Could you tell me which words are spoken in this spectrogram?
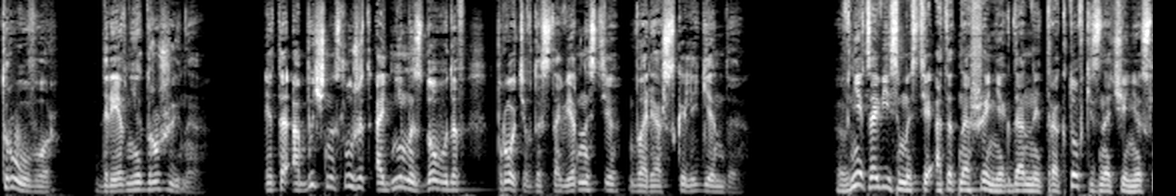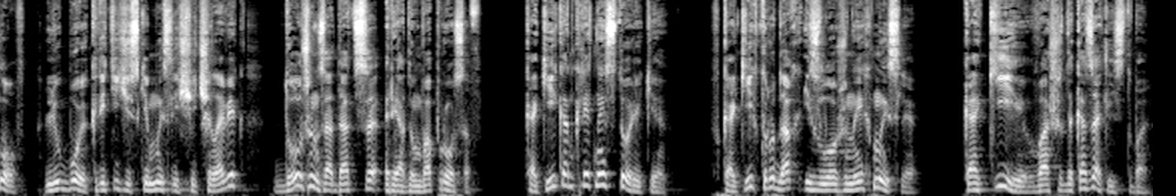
Трувор древняя дружина. Это обычно служит одним из доводов против достоверности варяжской легенды. Вне зависимости от отношения к данной трактовке значения слов, любой критически мыслящий человек должен задаться рядом вопросов. Какие конкретно историки? В каких трудах изложены их мысли? Какие ваши доказательства?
